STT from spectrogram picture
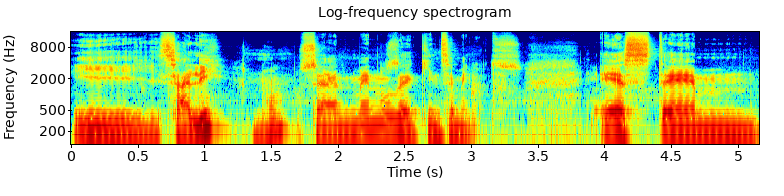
y salí, ¿no? O sea, en menos de 15 minutos. Este. mm,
